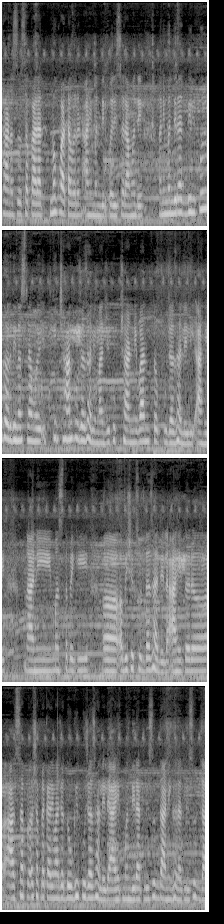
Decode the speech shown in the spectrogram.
छान असं सकारात्मक वातावरण आहे मंदिर परिसरामध्ये. आणि मंदिरात बिलकुल गर्दी नसल्यामुळे इतकी छान पूजा झाली. माझी खूप छान निवांत पूजा झालेली आहे. आणि मस्तपैकी अभिषेकसुद्धा झालेला आहे. तर असा अशा प्रकारे माझ्या दोघी पूजा झालेल्या आहेत. मंदिरातलीसुद्धा आणि घरातलीसुद्धा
